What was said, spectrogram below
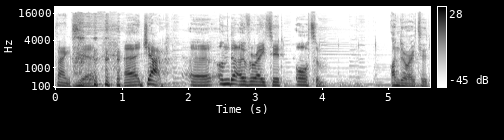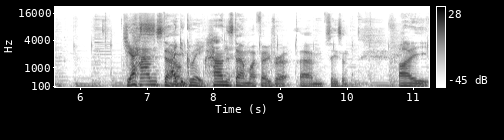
Thanks, yeah. Uh, Jack, uh, under overrated autumn. Underrated. Yes, hands down. I'd agree. Hands down, my favourite um, season. I,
